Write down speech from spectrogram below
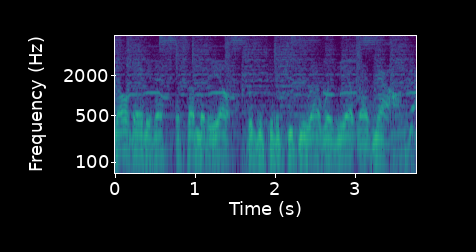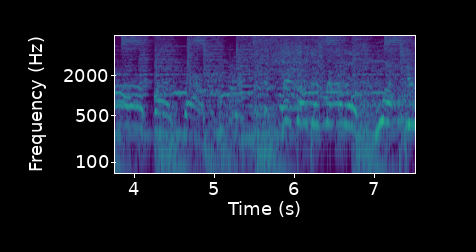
No, baby, that's for somebody else. We're just gonna keep you right where you at right now. It doesn't matter what you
